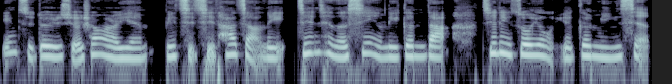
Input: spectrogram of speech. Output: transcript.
因此，对于学生而言，比起其他奖励，金钱的吸引力更大，激励作用也更明显。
